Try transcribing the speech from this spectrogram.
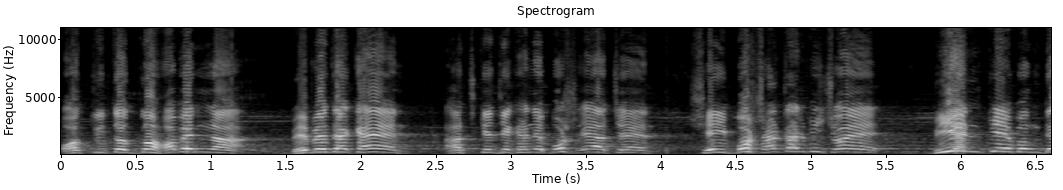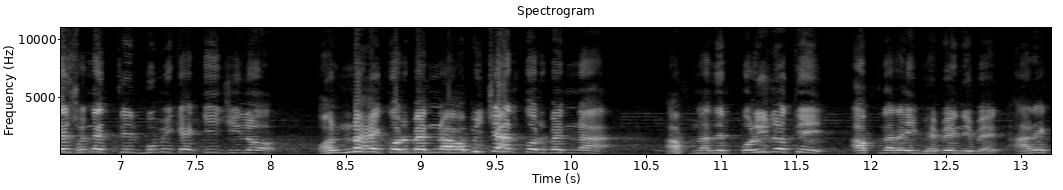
অকৃতজ্ঞ হবেন না। ভেবে দেখেন আজকে যেখানে বসে আছেন, সেই বসাটার বিষয়ে বিএনপি এবং দেশনেত্রীর ভূমিকা কি ছিল? অন্যায় করবেন না, অবিচার করবেন না। আপনাদের পরিণতি আপনারা এই ভেবে নেবেন। আরেক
